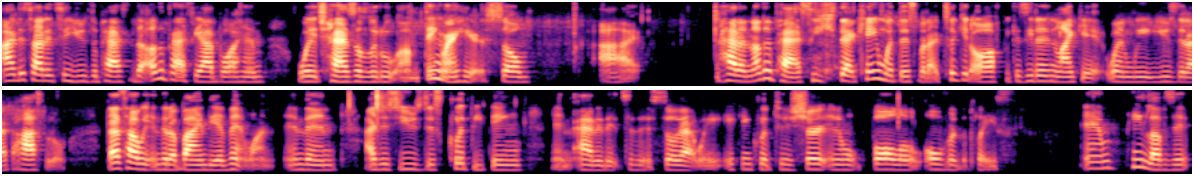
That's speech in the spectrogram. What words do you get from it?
I decided to use the pass the other passy I bought him, which has a little um thing right here. So I had another passy that came with this, but I took it off because he didn't like it when we used it at the hospital. That's how we ended up buying the Avent one. And then I just used this clippy thing and added it to this so that way it can clip to his shirt and it won't fall all over the place. And he loves it.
